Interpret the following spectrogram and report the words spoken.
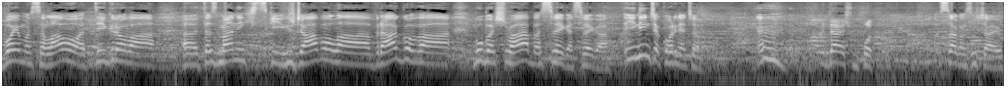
Bojimo se lavova, tigrova, e, tazmanijskih žavola, vragova, buba švaba, svega, svega. I ninja kornjača. Ali daješ mu potporu. U svakom slučaju.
